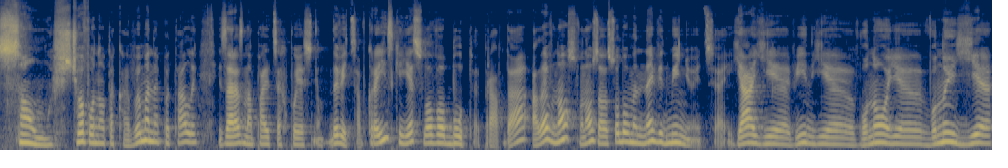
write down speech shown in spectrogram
Są. Що воно таке? Ви мене питали і зараз на пальцях поясню. Дивіться, в українській є слово бути, правда? Але в нас воно за особами не відмінюється. Я є, він є, воно є, вони є.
